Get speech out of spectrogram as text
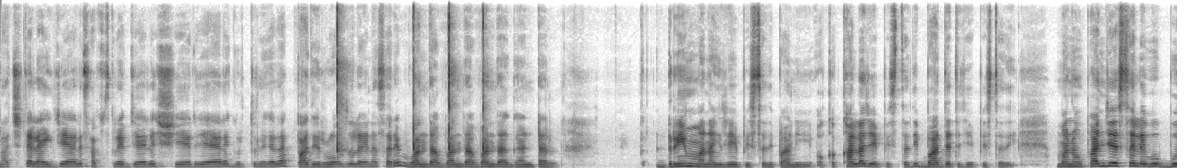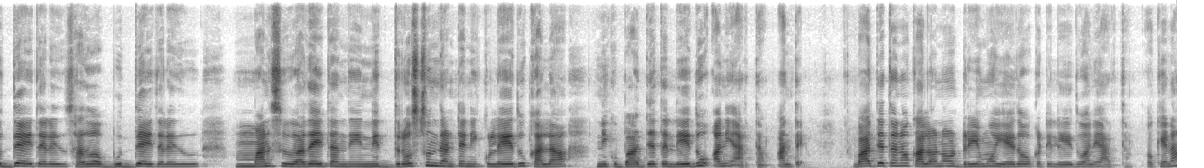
నచ్చితే లైక్ చేయాలి సబ్స్క్రైబ్ చేయాలి షేర్ చేయాలి. గుర్తుంది కదా పది రోజులైనా సరే వంద వంద వంద గంటలు డ్రీమ్ మనకు చేపిస్తుంది పని. ఒక కళ చేపిస్తుంది బాధ్యత చేపిస్తుంది. మనం పని చేస్తలేవు బుద్ధి అవుతలేదు చదువు బుద్ధి అవుతలేదు మనసు అదైతుంది నిద్ర వస్తుంది అంటే నీకు లేదు కళ నీకు బాధ్యత లేదు అని అర్థం. అంతే. బాధ్యతనో కళనో డ్రీమో ఏదో ఒకటి లేదు అని అర్థం. ఓకేనా?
